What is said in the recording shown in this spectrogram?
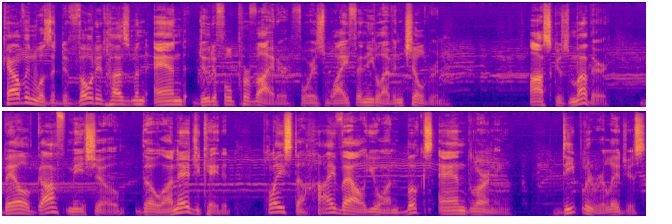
Calvin was a devoted husband and dutiful provider for his wife and 11 children. Oscar's mother, Belle Goff Micheaux, though uneducated, placed a high value on books and learning. Deeply religious,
